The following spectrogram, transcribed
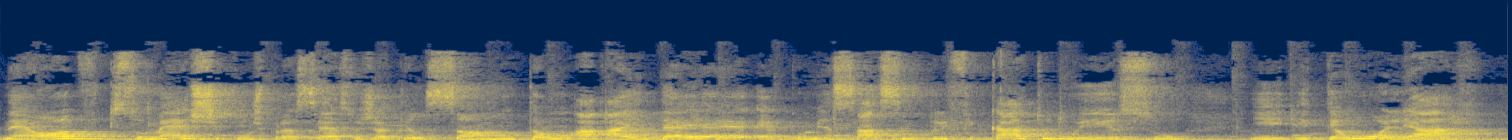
né? Óbvio que isso mexe com os processos de atenção. Então a, a ideia é, é, começar a simplificar tudo isso e, e ter um olhar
